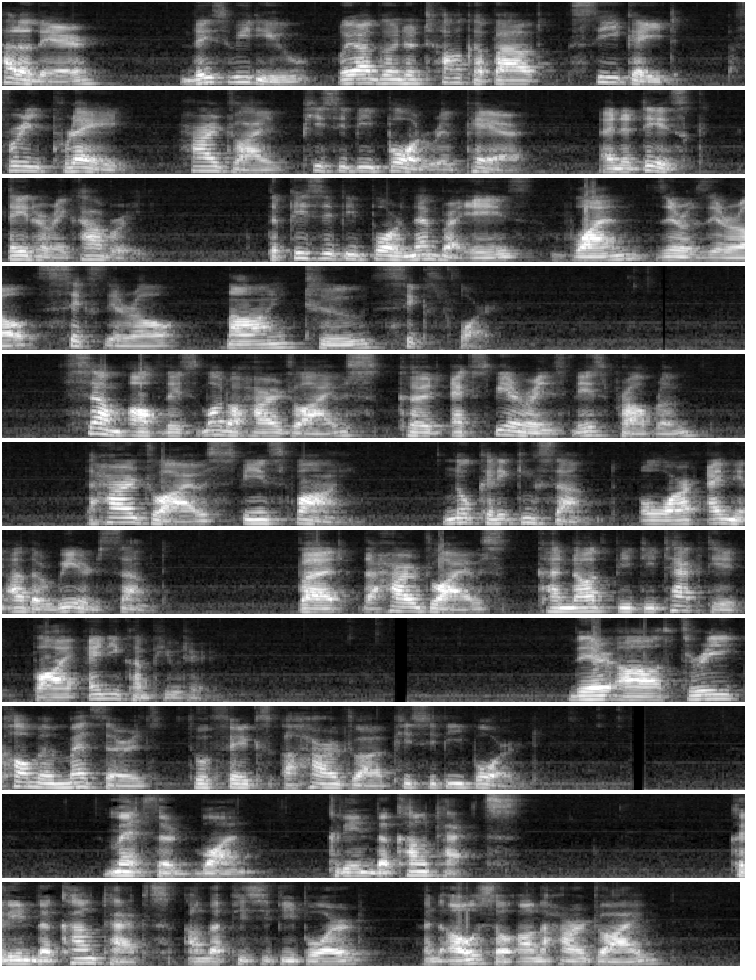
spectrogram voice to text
Hello there. This video we are going to talk about Seagate FreePlay hard drive PCB board repair and disk data recovery. The PCB board number is 100609264. Some of these model hard drives could experience this problem. The hard drive spins fine, no clicking sound or any other weird sound but the hard drives cannot be detected by any computer. There are three common methods to fix a hard drive PCB board. Method 1. Clean the contacts. Clean the contacts on the PCB board and also on the hard drive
